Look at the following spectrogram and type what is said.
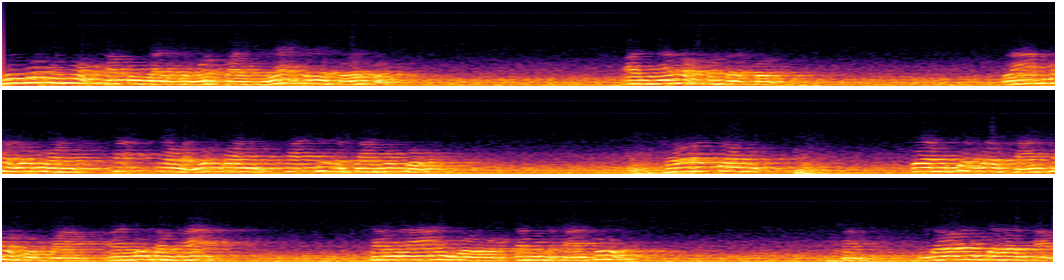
ยิ่งมุดยิ่งมุดทำยิ่งใหญ่จะหมดไปและจะได้สวยสุดอันนี้เราก็จะตุนล้างก็ลดวันพระเจ้าลดวันทานเทศกาลลดสุดเธอจง เตรียมเครื่องบริการเข้าสู่ป่าอายุสังฆะทำร้านอยู่ตามสถานที่เดินเจริญธรรม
